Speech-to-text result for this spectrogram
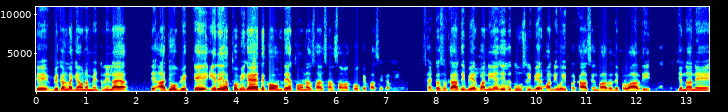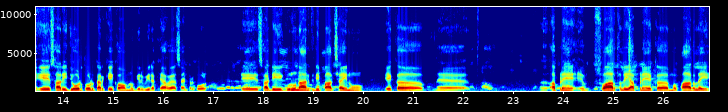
ਤੇ ਵਿਕਣ ਲੱਗਿਆ ਉਹਨਾਂ ਮਿੰਟ ਨਹੀਂ ਲਾਇਆ ਤੇ ਅੱਜ ਉਹ ਵਿਕ ਕੇ ਇਹਦੇ ਹੱਥੋਂ ਵੀ ਗਏ ਤੇ ਕੌਮ ਦੇ ਹੱਥੋਂ ਉਹਨਾਂ ਸੰ- ਸੰਸਥਾਵਾਂ ਖੋ ਕੇ ਪਾਸੇ ਕਰ ਲਈਆਂ। ਸੈਂਟਰ ਸਰਕਾਰ ਦੀ ਮਿਹਰਬਾਨੀ ਹੈ ਜੀ ਤੇ ਦੂਸਰੀ ਮਿਹਰਬਾਨੀ ਹੋਈ ਪ੍ਰਕਾਸ਼ ਸਿੰਘ ਬਾਦਲ ਦੇ ਪਰਿਵਾਰ ਦੀ, ਜਿਨ੍ਹਾਂ ਨੇ ਇਹ ਸਾਰੀ ਜੋੜ ਤੋੜ ਕਰਕੇ ਕੌਮ ਨੂੰ ਗਿਰਵੀ ਰੱਖਿਆ ਹੋਇਆ ਸੈਂਟਰ ਕੋਲ ਤੇ ਸਾਡੀ ਗੁਰੂ ਨਾਨਕ ਦੀ ਪਾਤਸ਼ਾਹੀ ਨੂੰ ਇੱਕ ਆਪਣੇ ਸਵਾਰਥ ਲਈ, ਆਪਣੇ ਇੱਕ ਮਫਾਦ ਲਈ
